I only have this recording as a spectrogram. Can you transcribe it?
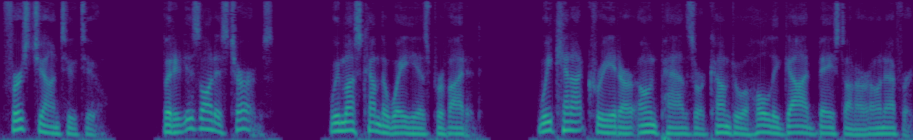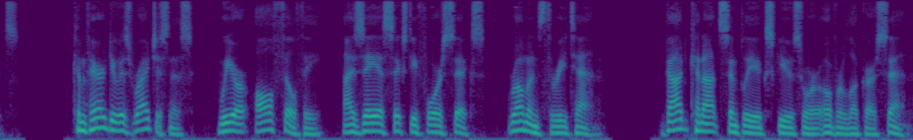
1 John 2:2. But it is on his terms. We must come the way he has provided. We cannot create our own paths or come to a holy God based on our own efforts. Compared to his righteousness, we are all filthy, Isaiah 64 6, Romans 3:10. God cannot simply excuse or overlook our sin.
